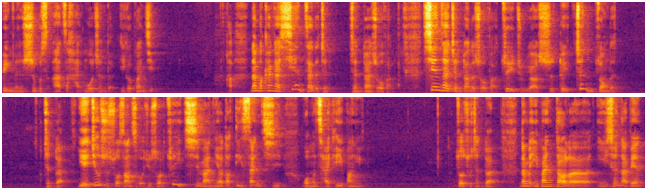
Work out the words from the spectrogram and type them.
病人是不是阿兹海默症的一个关键。好，那么看看现在的诊诊断手法。现在诊断的手法最主要是对症状的诊断。也就是说，上次我就说了，最起码你要到第三期，我们才可以帮你做出诊断。那么，一般到了医生那边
